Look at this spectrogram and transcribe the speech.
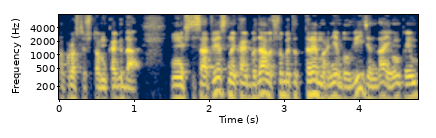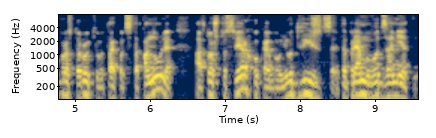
Вопрос лишь в том, когда. Значит, и, соответственно, как бы, да, вот чтобы этот тремор не был виден, да, ему, ему просто руки вот так вот стопанули, а то, что сверху, как бы, у него движется, это прямо вот заметно.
